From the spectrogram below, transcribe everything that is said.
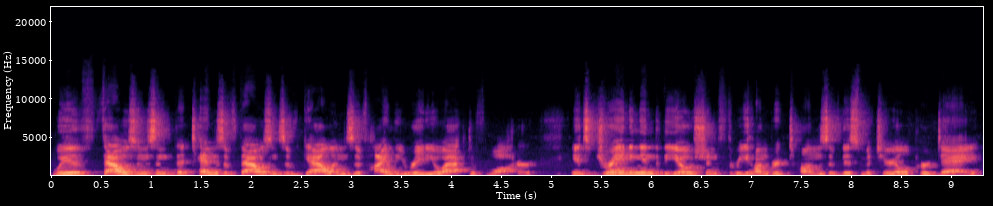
with thousands and th tens of thousands of gallons of highly radioactive water. It's draining into the ocean 300 tons of this material per day.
